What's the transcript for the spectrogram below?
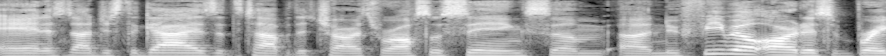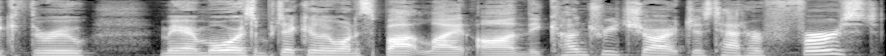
And it's not just the guys at the top of the charts. We're also seeing some uh, new female artists break through. Maren Morris, in particular, want to spotlight on the country chart. Just had her first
